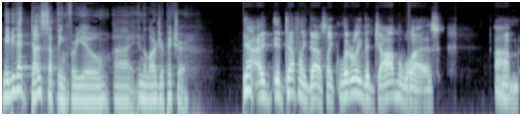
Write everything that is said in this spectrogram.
Maybe that does something for you uh, in the larger picture. Yeah, I, it definitely does. Like literally, the job was um,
